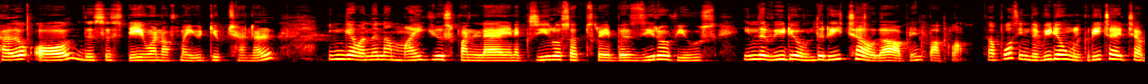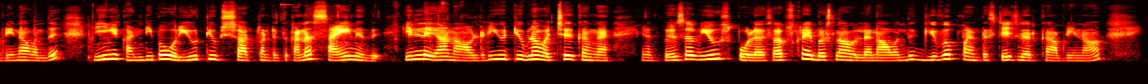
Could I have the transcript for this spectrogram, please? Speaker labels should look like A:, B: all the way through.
A: Hello all this is day one of my YouTube channel இங்கே வந்து நான் mic use பண்ணல. எனக்கு ஜீரோ சப்ஸ்கிரைபர்ஸ் ஜீரோ வியூஸ் இந்த வீடியோ வந்து ரீச் ஆகுதா அப்படின்னு பார்க்கலாம். சப்போஸ் இந்த வீடியோ உங்களுக்கு ரீச் ஆயிடுச்சு அப்படின்னா வந்து நீங்கள் கண்டிப்பாக ஒரு யூடியூப் ஸ்டார்ட் பண்ணுறதுக்கான சைன் இது. இல்லையா? நான் ஆல்ரெடி யூடியூப்லாம் வச்சுருக்கேங்க. எனக்கு பெருசாக வியூஸ் போல் சப்ஸ்கிரைபர்ஸ்லாம் இல்லை. நான் வந்து கிவ் அப் பண்ணுற ஸ்டேஜில் இருக்கேன் அப்படின்னா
